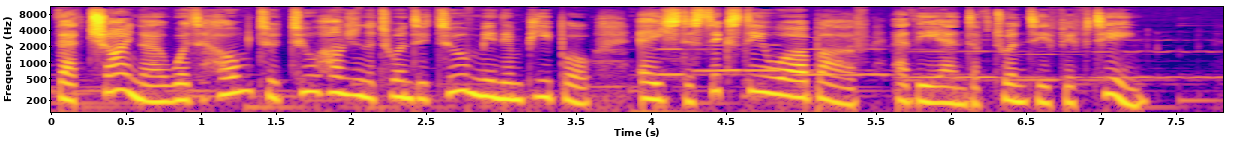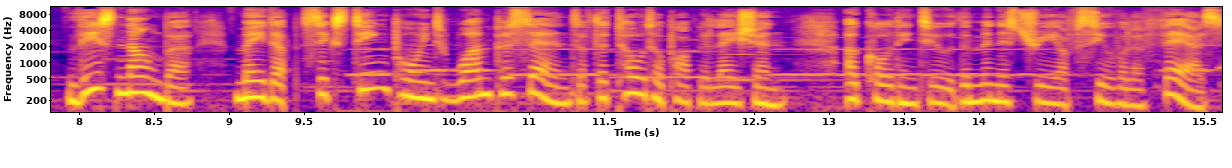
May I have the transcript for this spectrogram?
that China was home to 222 million people aged 60 or above at the end of 2015. This number made up 16.1% of the total population, according to the Ministry of Civil Affairs.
